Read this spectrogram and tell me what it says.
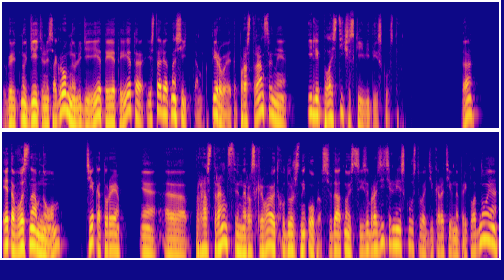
говорит, ну, деятельность огромная у людей, и это, и это, и это, и стали относить там. Первое, это пространственные или пластические виды искусств. Да? Это в основном те, которые э, э, пространственно раскрывают художественный образ. Сюда относятся изобразительное искусство, декоративно-прикладное,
